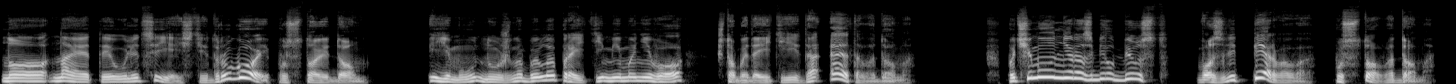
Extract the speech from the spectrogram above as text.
«но на этой улице есть и другой пустой дом, и ему нужно было пройти мимо него, чтобы дойти до этого дома. Почему он не разбил бюст возле первого пустого дома?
